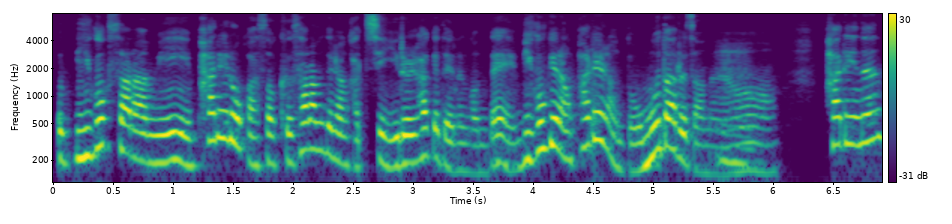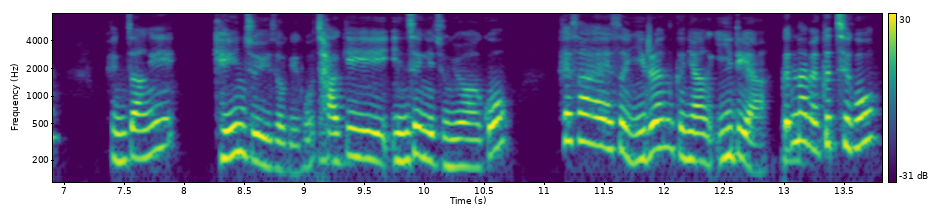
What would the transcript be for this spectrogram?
그래서 미국 사람이 파리로 가서 그 사람들이랑 같이 일을 하게 되는 건데 미국이랑 파리랑 너무 다르잖아요. 파리는 굉장히 개인주의적이고 자기 인생이 중요하고 회사에서 일은 그냥 일이야. 끝나면 끝이고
